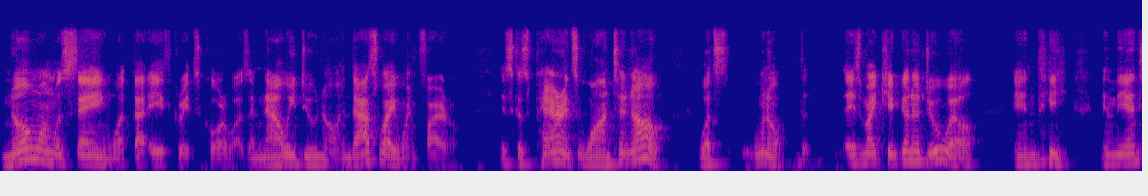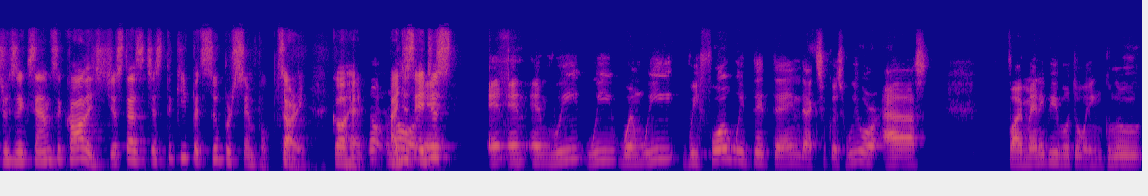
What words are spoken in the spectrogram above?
no one was saying what that eighth grade score was, and now we do know, and that's why it went viral. Is because parents want to know what's you know is my kid gonna do well in the in the entrance exams to college? Just as just to keep it super simple. Sorry, go ahead. No, I just no, it and- just and and and we we when we before we did the index because we were asked by many people to include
